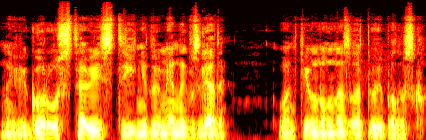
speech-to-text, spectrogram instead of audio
На Вигору уставились три недоуменных взгляда. Он кивнул на золотую полоску.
